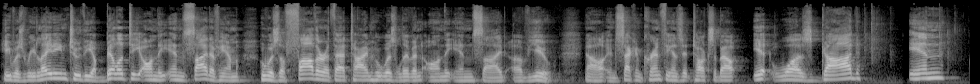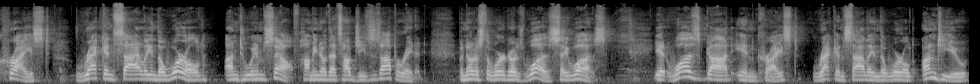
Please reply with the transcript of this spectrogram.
He was relating to the ability on the inside of him, who was a father at that time, who was living on the inside of you. Now, in Second Corinthians, it talks about it was God in Christ reconciling the world unto himself. How many know that's how Jesus operated? But notice the word was, was say was. It was God in Christ reconciling the world unto you.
